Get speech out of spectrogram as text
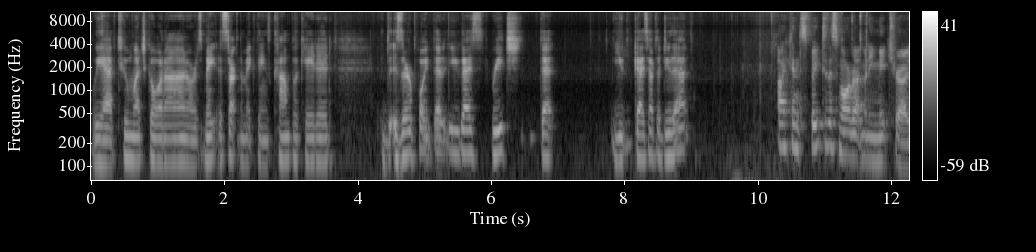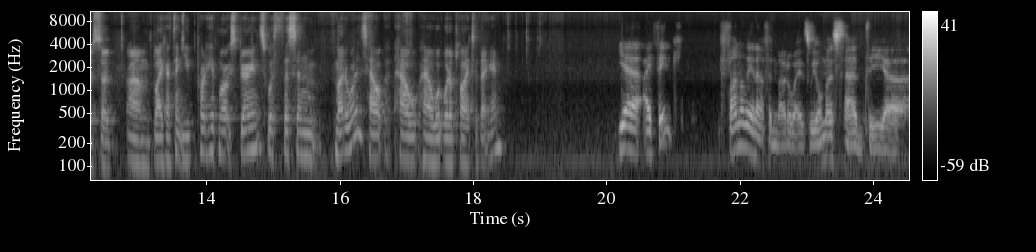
We have too much going on or it's, make, it's starting to make things complicated. Is there a point that you guys reach that you guys have to do that I can speak to this more about Mini Metro. So, um, Blake, I think you probably have more experience with this in motorways. How how how it would apply to that game? Yeah, I think, funnily enough, in motorways, we almost had the. Uh,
